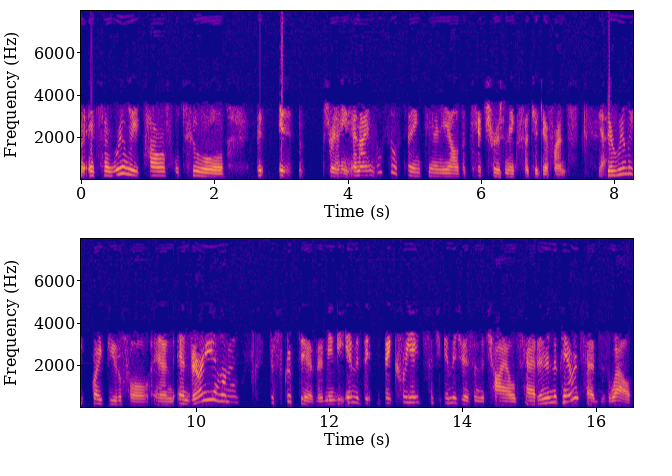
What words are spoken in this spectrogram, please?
a, it's a really powerful tool. It, it's frustrating, and I also think Danielle, the pictures make such a difference. Yes. They're really quite beautiful and and very um descriptive. I mean, the image they create such images in the child's head and in the parents' heads as well.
